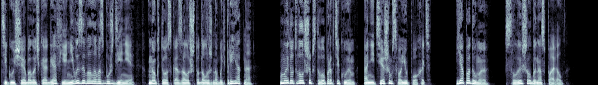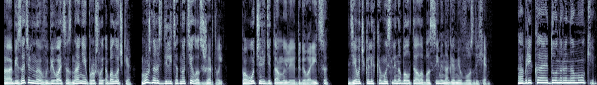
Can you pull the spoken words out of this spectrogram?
Текущая оболочка Агафьи не вызывала возбуждения, но кто сказал, что должно быть приятно? Мы тут волшебство практикуем, а не тешим свою похоть. Я подумаю, слышал бы нас Павел. А обязательно выбивать сознание прошлой оболочки. Можно разделить одно тело с жертвой. По очереди там или договориться. Девочка легкомысленно болтала босыми ногами в воздухе. Обрекая донора на муки.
